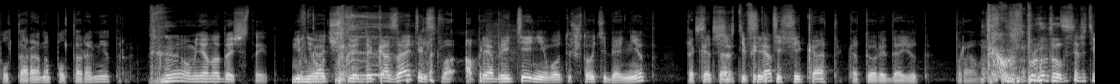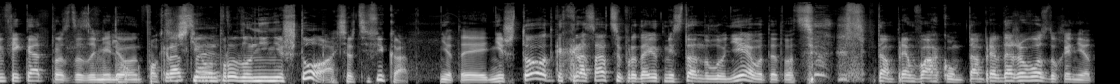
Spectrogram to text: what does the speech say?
полтора на полтора метра. У меня на даче стоит. И Мне в вот- качестве доказательства о приобретении вот что у тебя нет, так это Сертификат? сертификат, который дает право. Он продал сертификат просто за миллион. Фактически он продал не ничто, а сертификат. Нет, э, не что, вот как красавцы продают места на Луне, вот это вот. Там прям вакуум, там прям даже воздуха нет.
